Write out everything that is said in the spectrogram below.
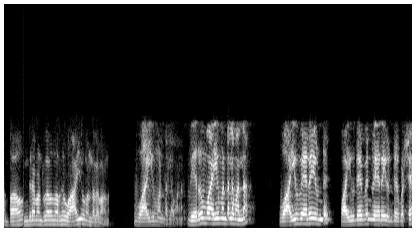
അപ്പൊ ഇന്ദ്രമണ്ഡലം എന്ന് പറഞ്ഞ വായുമണ്ഡലമാണ്. വായുമണ്ഡലമാണ്. വെറും വായുമണ്ഡലമല്ല വായു വേറെയുണ്ട് വായുദേവൻ വേറെയുണ്ട് പക്ഷെ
